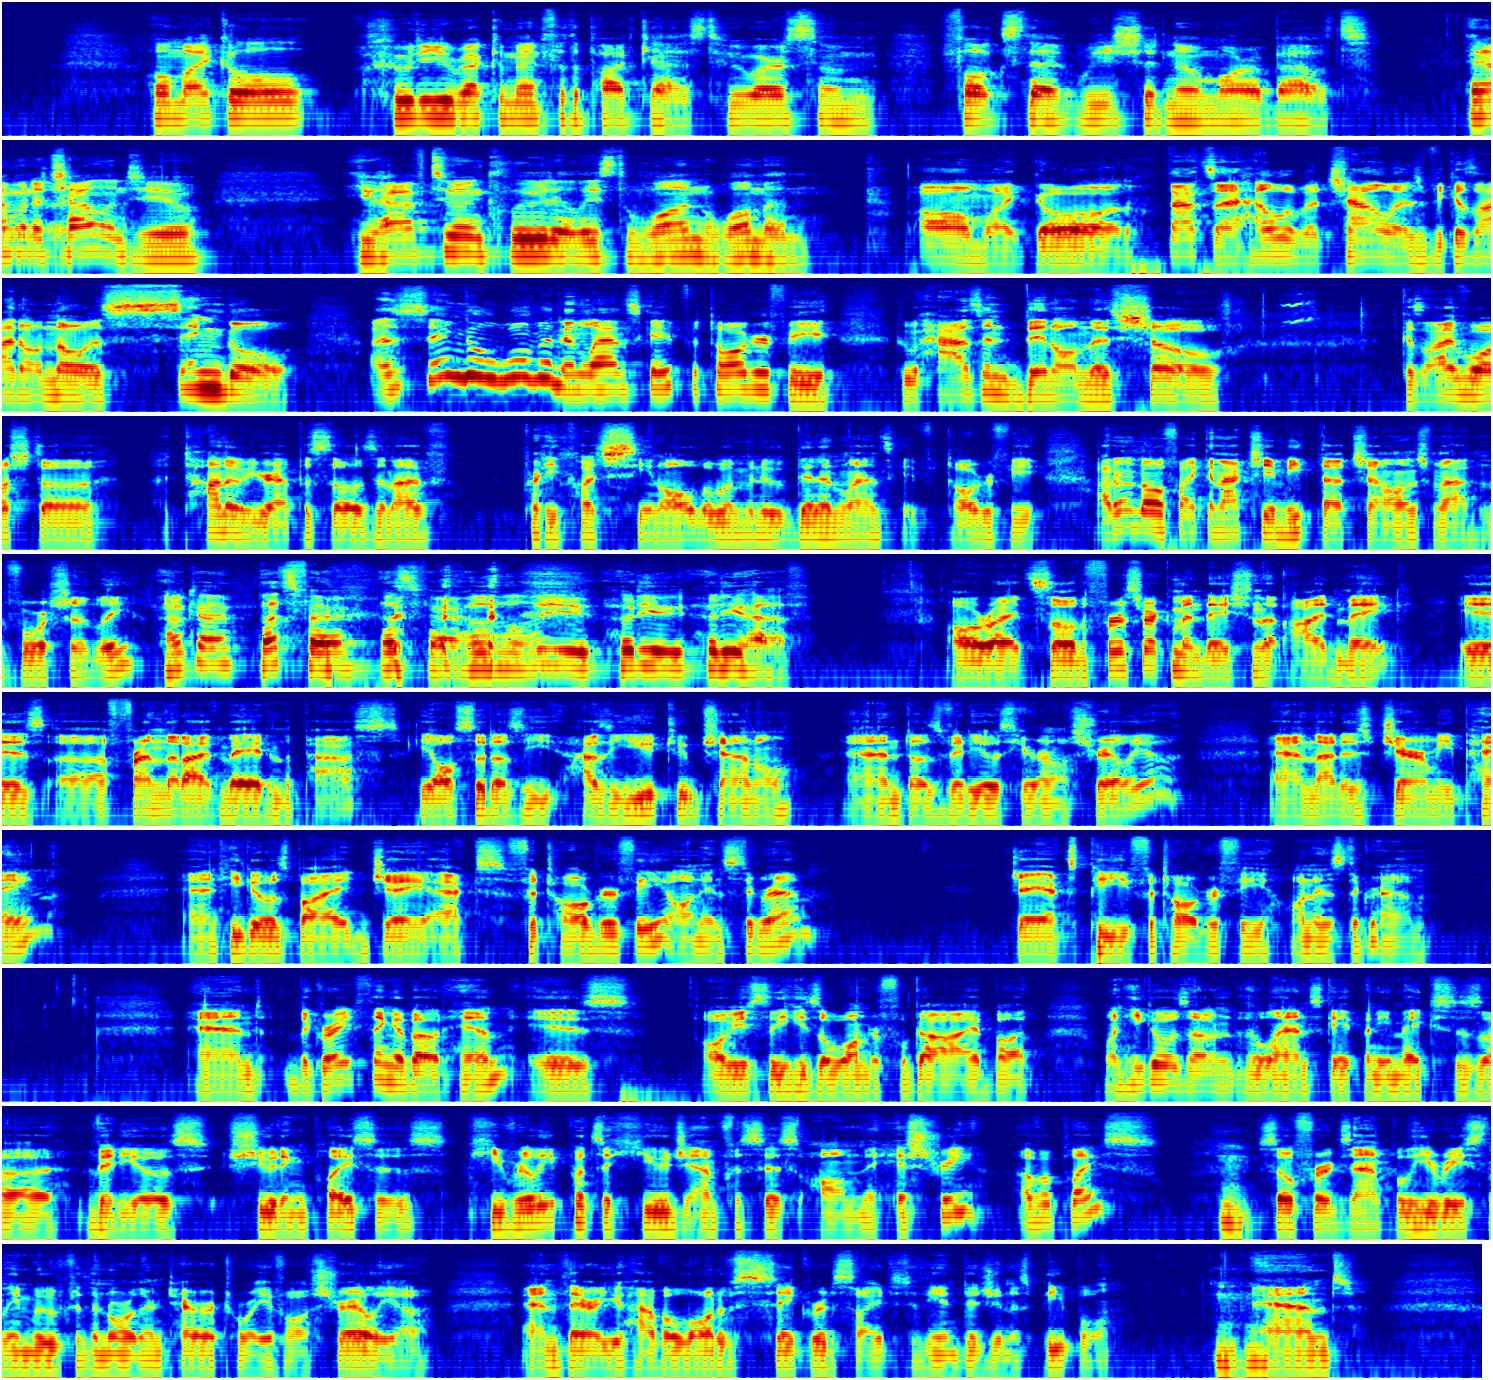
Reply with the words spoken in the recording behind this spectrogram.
Well, Michael, who do you recommend for the podcast? Who are some folks that we should know more about? And I'm going to challenge you. You have to include at least one woman. Oh my god, that's a hell of a challenge because I don't know a single, a single woman in landscape photography who hasn't been on this show. Because I've watched a, a ton of your episodes and I've pretty much seen all the women who've been in landscape photography. I don't know if I can actually meet that challenge, Matt. Unfortunately. Okay, that's fair. That's fair. who, who, you, who do you who do you have? All right. So the first recommendation that I'd make is a friend that I've made in the past. He also does a, has a YouTube channel and does videos here in Australia, and that is Jeremy Payne, and he goes by JX Photography on Instagram. JXP Photography on Instagram. And the great thing about him is obviously he's a wonderful guy, but when he goes out into the landscape and he makes his uh, videos shooting places, he really puts a huge emphasis on the history of a place. So, for example, he recently moved to the Northern Territory of Australia, and there you have a lot of sacred sites to the indigenous people. And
